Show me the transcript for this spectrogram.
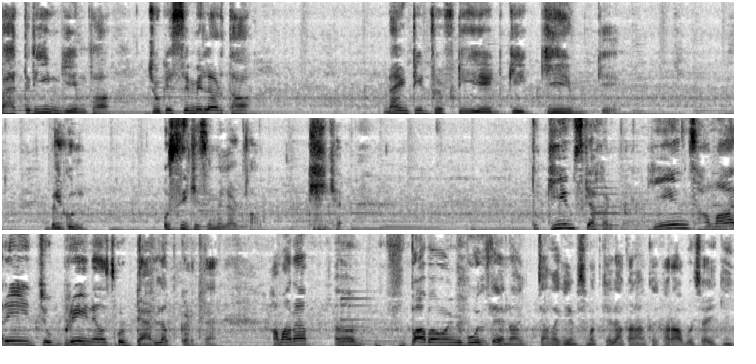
बेहतरीन गेम था, जो कि सिमिलर था 1958 के गेम के। बिल्कुल उसी के सिमिलर था। ठीक है। तो गेम्स क्या करते हैं? गेम्स हमारे जो ब्रेन है उसको डेवलप करता है। हमारा पापा मम्मी बोलते हैं ना, ज़्यादा गेम्स मत खेला कर, आँखें ख़राब हो जाएगी।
